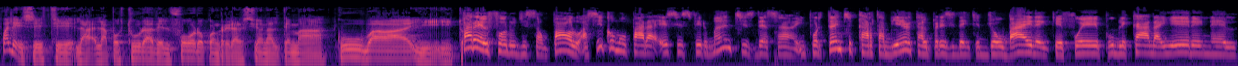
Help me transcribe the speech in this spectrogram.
¿Cuál es este, la, la, postura del foro con relación al tema Cuba y, y Para el foro de São Paulo, así como para esses firmantes dessa importante carta aberta al presidente Joe Biden, que fue publicada ayer en el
